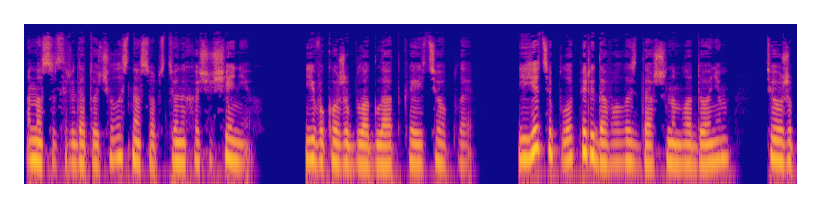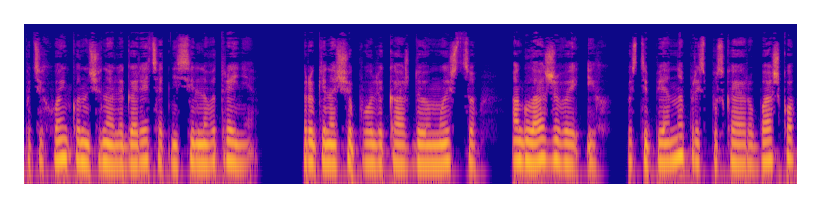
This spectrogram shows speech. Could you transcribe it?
Она сосредоточилась на собственных ощущениях. Его кожа была гладкая и теплая. Ее тепло передавалось Дашиным ладоням, те уже потихоньку начинали гореть от несильного трения. Руки нащупывали каждую мышцу, оглаживая их, постепенно приспуская рубашку,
